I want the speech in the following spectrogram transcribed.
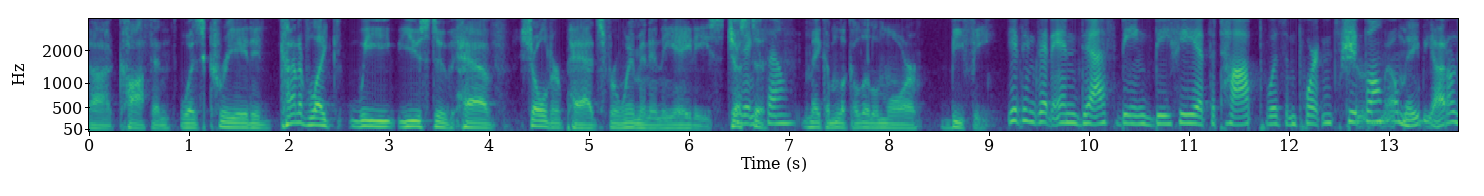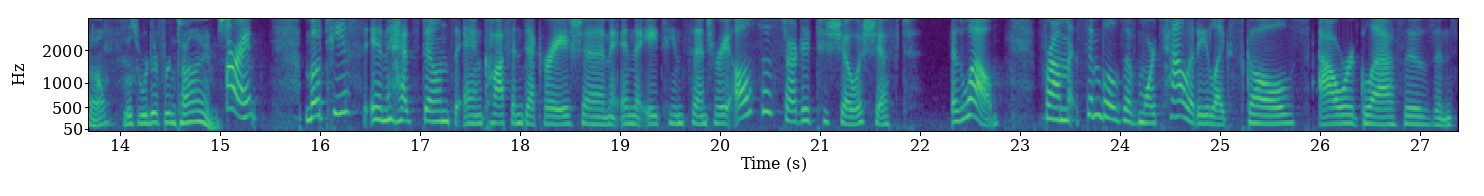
uh, coffin was created kind of like we used to have shoulder pads for women in the 80s, just to so? make them look a little more beefy. You think that in death, being beefy at the top was important to people? Sure, well, maybe. I don't know. Those were different times. All right. Motifs in headstones and coffin decoration in the 18th century also started to show a shift as well. From symbols of mortality like skulls, hourglasses, and,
